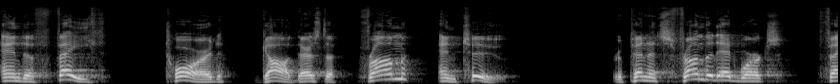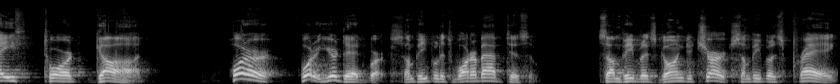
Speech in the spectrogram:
and the faith toward God. There's the from and to. Repentance from the dead works, faith toward God. What are, what are your dead works? Some people it's water baptism. Some people it's going to church. Some people it's praying.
